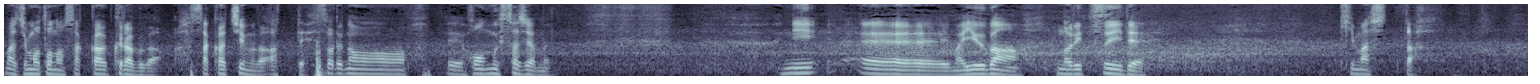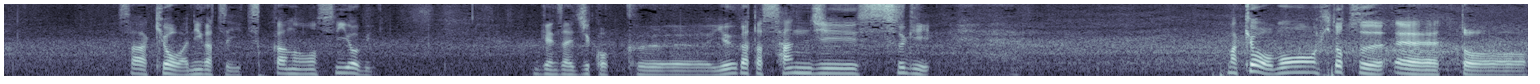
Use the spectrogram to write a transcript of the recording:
まあ、地元のサッカークラブがサッカーチームがあってそれの、えーホームスタジアムに、えー今 U バーン乗り継いできました。さあ今日は2月5日の水曜日。現在時刻夕方3時過ぎ、まあ、今日もう一つ、えーっと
